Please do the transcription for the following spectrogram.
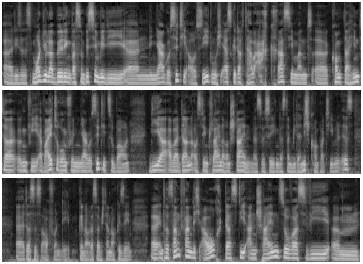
äh, dieses Modular Building, was so ein bisschen wie die äh, Ninjago City aussieht, wo ich erst gedacht habe, ach krass, jemand äh, kommt dahinter, irgendwie Erweiterungen für Ninjago City zu bauen, die ja aber dann aus den kleineren Steinen, deswegen das dann wieder nicht kompatibel ist. Äh, das ist auch von denen. Genau, das habe ich dann auch gesehen. Äh, interessant fand ich auch, dass die anscheinend sowas wie ähm,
